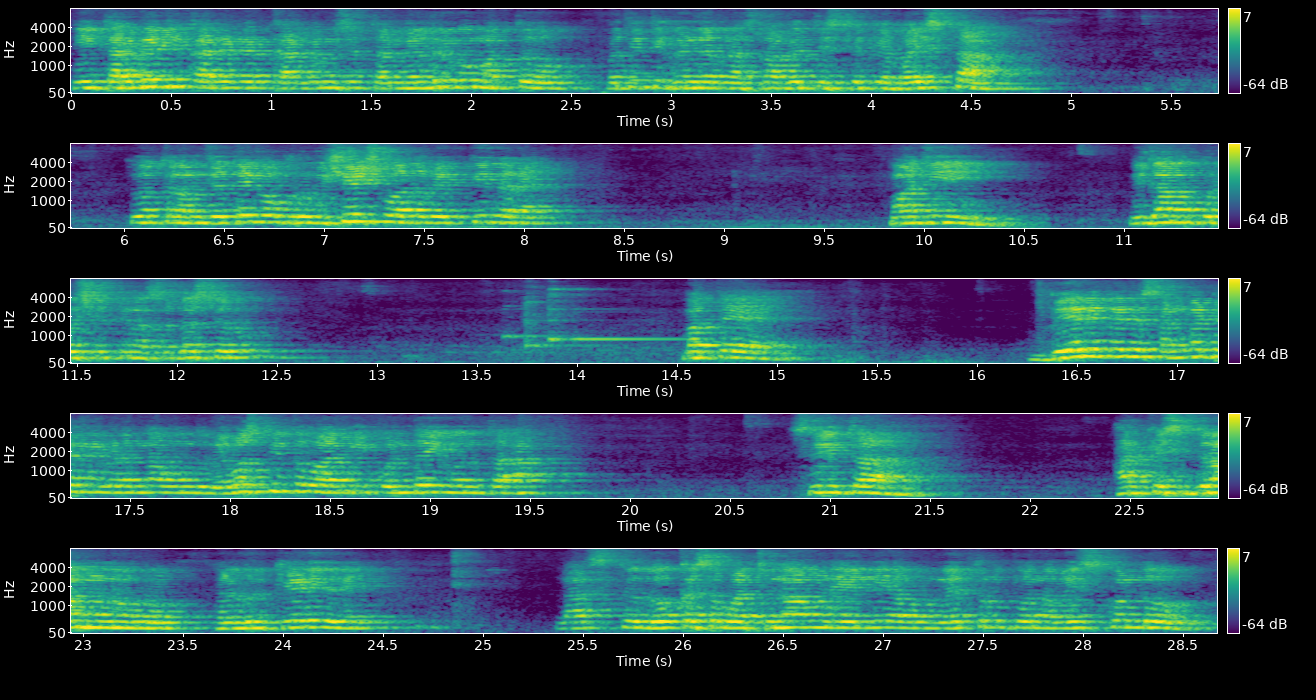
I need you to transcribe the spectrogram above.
ಈ ತರಬೇತಿ ಕಾರ್ಯಕ್ರಮಕ್ಕೆ ಆಗಮಿಸಿದ ತಮ್ಮೆಲ್ಲರಿಗೂ ಮತ್ತು ಅತಿಥಿ ಗಣ್ಯರನ್ನ ಸ್ವಾಗತಿಸಲಿಕ್ಕೆ ಬಯಸ್ತಾ ಇವತ್ತು ನಮ್ಮ ಜೊತೆಗೆ ಒಬ್ಬರು ವಿಶೇಷವಾದ ವ್ಯಕ್ತಿ ಇದ್ದಾರೆ. ಮಾಜಿ ವಿಧಾನ ಪರಿಷತ್ತಿನ ಸದಸ್ಯರು. ಮತ್ತೆ ಬೇರೆ ಬೇರೆ ಸಂಘಟನೆಗಳನ್ನು ಒಂದು ವ್ಯವಸ್ಥಿತವಾಗಿ ಕೊಂಡೊಯ್ಯುವಂತಹ ಶ್ರೀಯುತ ಆರ್ ಕೆ ಸಿದ್ದರಾಮಣ್ಣವರು ಎಲ್ಲರೂ ಕೇಳಿದರೆ ಲಾಸ್ಟ್ ಲೋಕಸಭಾ ಚುನಾವಣೆಯಲ್ಲಿ ಅವರು ನೇತೃತ್ವವನ್ನು ವಹಿಸಿಕೊಂಡು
